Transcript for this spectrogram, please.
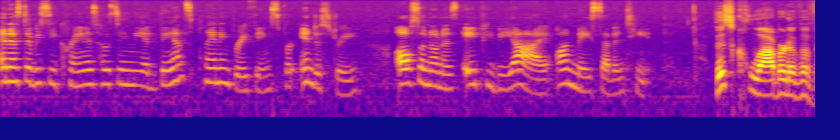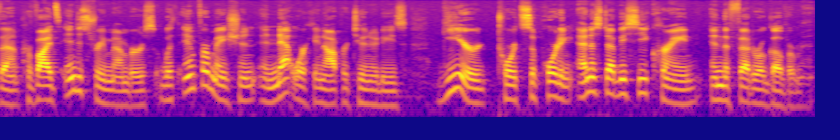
NSWC Crane is hosting the Advanced Planning Briefings for Industry, also known as APBI, on May 17th. This collaborative event provides industry members with information and networking opportunities geared towards supporting NSWC Crane and the federal government.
